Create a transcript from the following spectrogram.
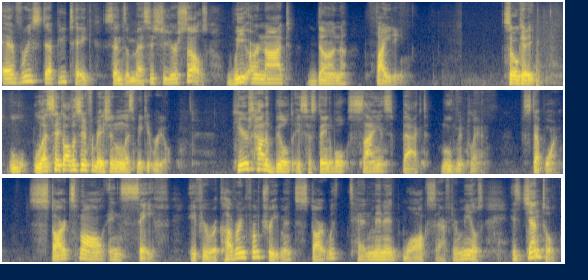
Every step you take sends a message to your cells. We are not done fighting. So okay, let's take all this information and let's make it real. Here's how to build a sustainable, science-backed movement plan. Step one, start small and safe. If you're recovering from treatment, start with 10 minute walks after meals. It's gentle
